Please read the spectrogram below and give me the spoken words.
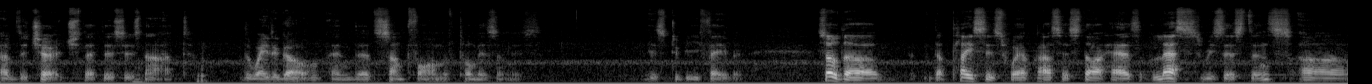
of the church that this is not the way to go, and that some form of Thomism is is to be favored. So the the places where process thought has less resistance are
